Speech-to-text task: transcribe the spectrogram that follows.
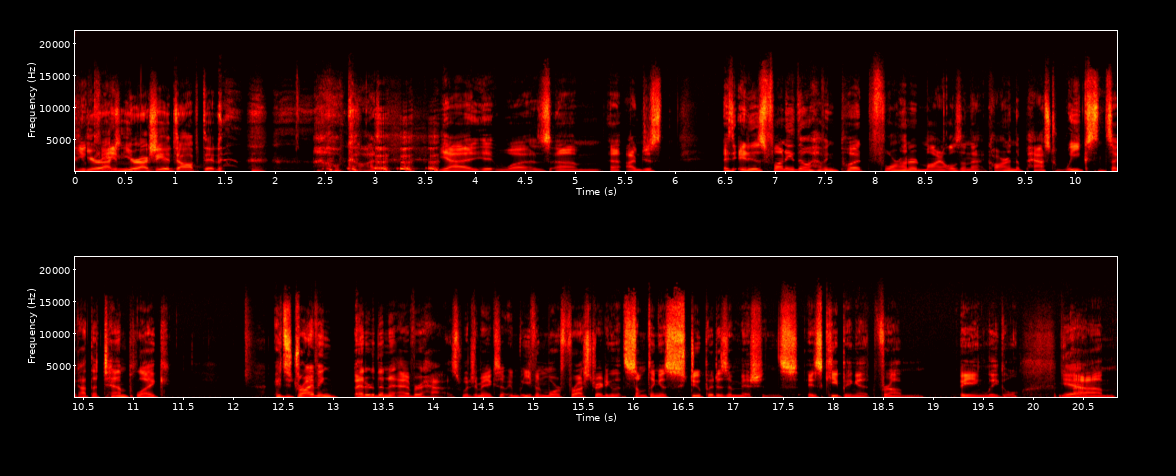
you You're came. actually, you're actually adopted. oh God. yeah, it was. Um, I'm just. It, it is funny though, having put 400 miles on that car in the past week since I got the temp. Like, it's driving better than it ever has, which makes it even more frustrating that something as stupid as emissions is keeping it from being legal. Yeah. Um,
